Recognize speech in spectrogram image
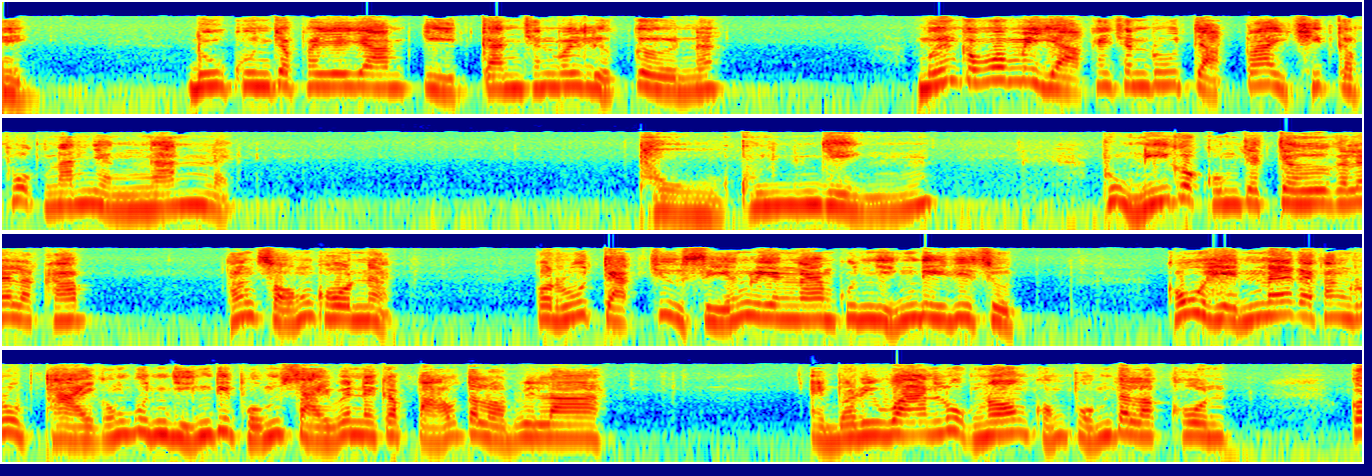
นี่ ดูคุณจะพยายามกีดกันฉันไว้เหลือเกินนะ เหมือนกับว่าไม่อยากให้ฉันรู้จักใกล้ชิดกับพวกนั้นอย่างนั้นแหละโถคุณหญิง พรุ่งนี้ก็คงจะเจอกันแล้วล่ะครับ ทั้งสองคนน่ะ ก็รู้จักชื่อเสียงเรียงนามคุณหญิงดีที่สุด เขาเห็นแม้กระทั่งรูปถ่ายของคุณหญิงที่ผมใส่ไว้ในกระเป๋าตลอดเวลา ไอ้บริวารลูกน้องของผมแต่ละคน ก็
